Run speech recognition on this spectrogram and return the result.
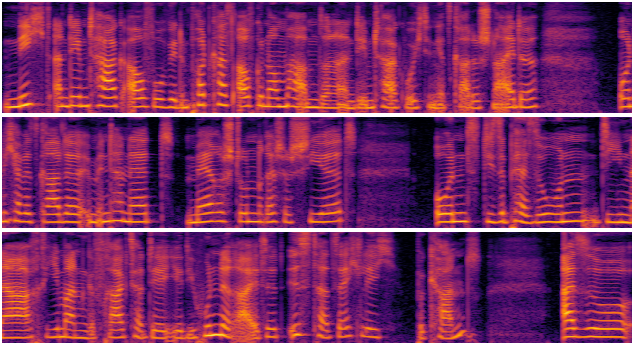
nicht an dem Tag auf, wo wir den Podcast aufgenommen haben, sondern an dem Tag, wo ich den jetzt gerade schneide. Und ich habe jetzt gerade im Internet mehrere Stunden recherchiert, Und diese Person, die nach jemandem gefragt hat, der ihr die Hunde reitet, ist tatsächlich bekannt. Also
